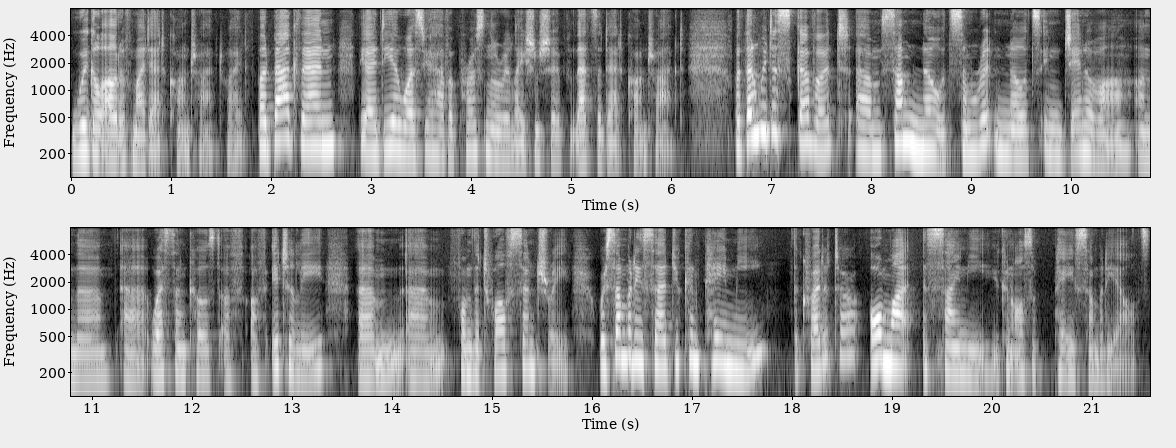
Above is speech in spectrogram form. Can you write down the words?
wiggle out of my debt contract, right? But back then, the idea was you have a personal relationship, that's a debt contract. But then we discovered um, some notes, some written notes in Genova on the uh, western coast of, of Italy um, um, from the 12th century, where somebody said, You can pay me the creditor or my assignee. You can also pay somebody else.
